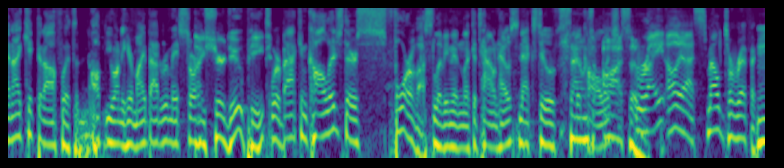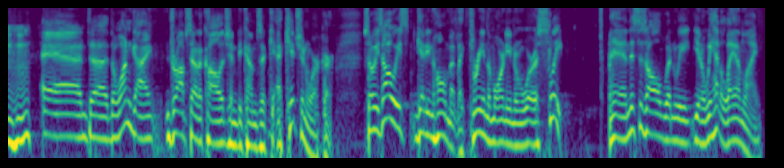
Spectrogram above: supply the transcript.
and I kicked it off with. I'll, you want to hear my bad roommate story? I sure do, Pete. We're back in college. There's four of us living in like a townhouse next to Sounds the college. awesome. right? Oh yeah, smelled terrific. Mm-hmm. And uh, the one guy drops out of college and becomes a, a kitchen worker. So he's always getting home at like three in the morning and we're asleep. And this is all when we, you know, we had a landline.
